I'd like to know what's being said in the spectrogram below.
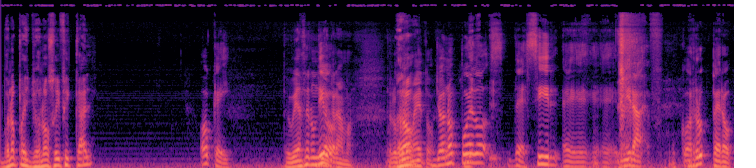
Bueno, pues yo no soy fiscal. Ok. Te voy a hacer un Digo, diagrama. Te lo no, prometo. Yo no puedo decir, eh, eh, mira, corrupto, pero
